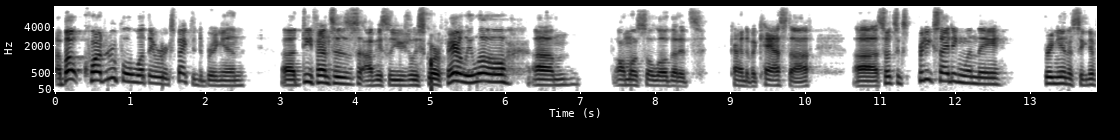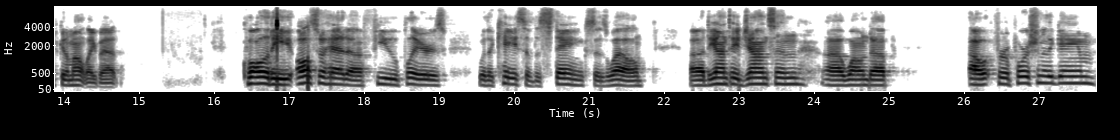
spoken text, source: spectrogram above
about quadruple what they were expected to bring in. Uh, defenses obviously usually score fairly low, um, almost so low that it's kind of a cast off. Uh, so it's pretty exciting when they bring in a significant amount like that. Quality also had a few players with a case of the stanks as well. Uh, Diontae Johnson uh, wound up out for a portion of the game,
